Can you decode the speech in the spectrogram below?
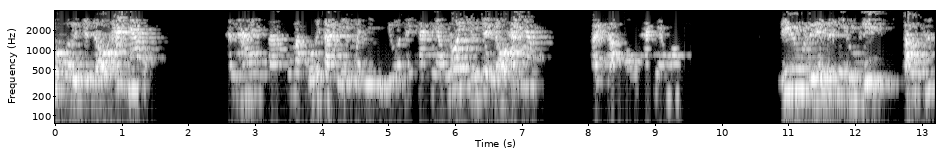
một người trình độ khác nhau. Anh hai ta cũng mắt mũi tai miệng mà nhìn vô thấy khác nhau, nói chuyện trình độ khác nhau. Phải nhau không? Điều luyện được nhiều kiếp tâm thức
